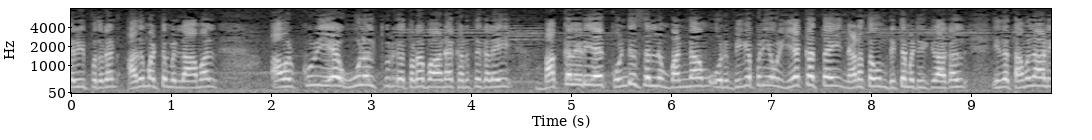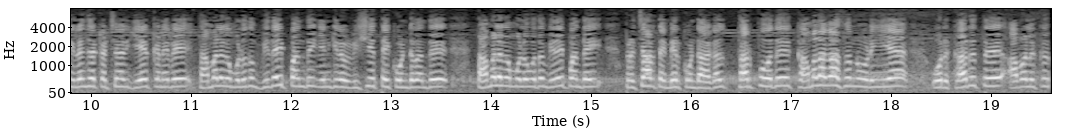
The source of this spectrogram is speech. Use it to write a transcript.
தெரிவிப்பதுடன் அது மட்டும் இல்லாமல் அவருக்குரிய ஊழல் துறை தொடர்பான கருத்துக்களை மக்களிடையே கொண்டு செல்லும் வண்ணம் ஒரு மிகப்பெரிய ஒரு இயக்கத்தை நடத்தவும் திட்டமிட்டிருக்கிறார்கள். இந்த தமிழ்நாடு இளைஞர் கட்சியினர் ஏற்கனவே தமிழகம் முழுவதும் விதைப்பந்து என்கிற ஒரு விஷயத்தை கொண்டு வந்து தமிழகம் முழுவதும் விதைப்பந்தை பிரச்சாரத்தை மேற்கொண்டார்கள். தற்போது கமலஹாசனுடைய ஒரு கருத்து அவளுக்கு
